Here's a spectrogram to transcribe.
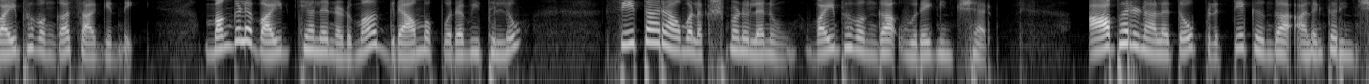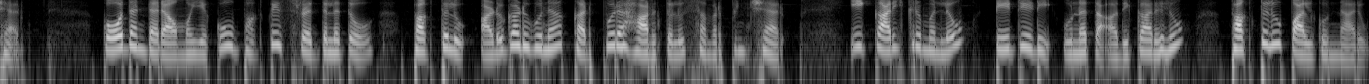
వైభవంగా సాగింది. మంగళ వాయిద్యాల నడుమ గ్రామ పురవీధుల్లో సీతారామలక్ష్మణులను వైభవంగా ఊరేగించారు. ఆభరణాలతో ప్రత్యేకంగా అలంకరించారు. కోదండరామయ్యకు భక్తి శ్రద్ధలతో భక్తులు అడుగడుగునా కర్పూర హారతులు సమర్పించారు. ఈ కార్యక్రమంలో టీటీడీ ఉన్నత అధికారులు భక్తులు పాల్గొన్నారు.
